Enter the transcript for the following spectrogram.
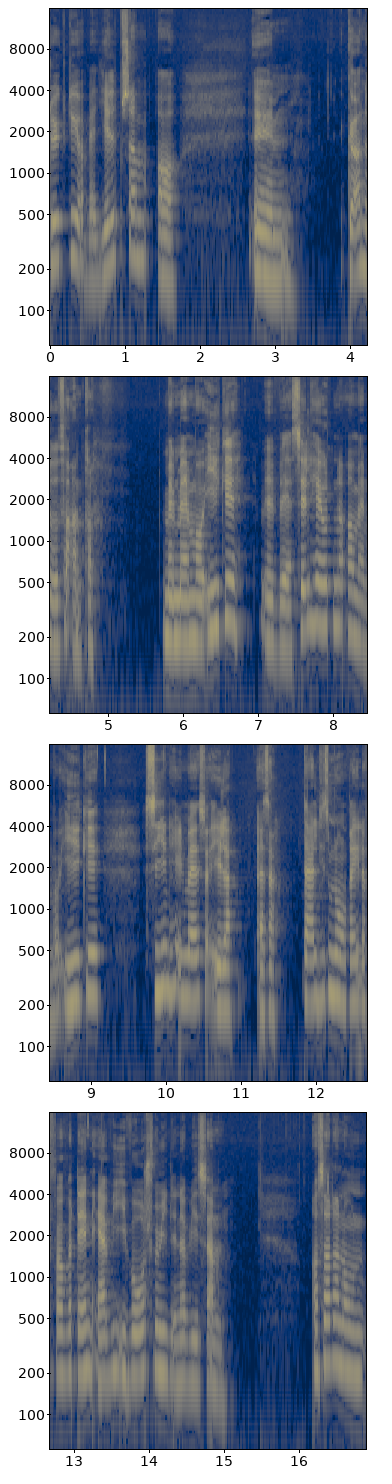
dygtig, og være hjælpsom, og øh, gøre noget for andre. Men man må ikke øh, være selvhævdende, og man må ikke sige en hel masse, eller altså, der er ligesom nogle regler for, hvordan er vi i vores familie, når vi er sammen. Og så er der nogle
